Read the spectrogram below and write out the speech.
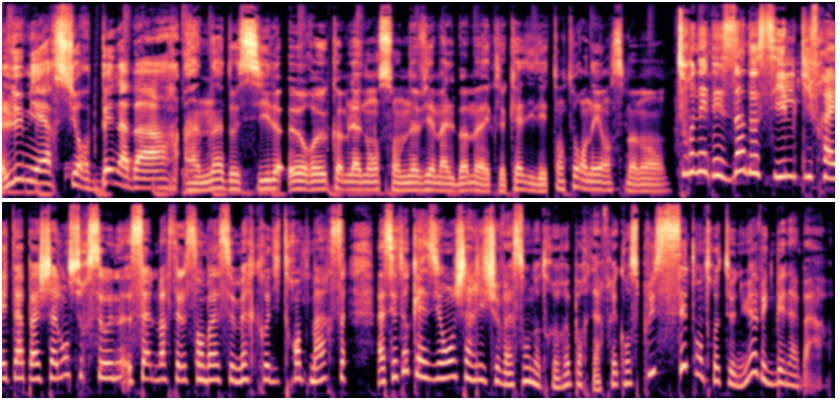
Lumière sur Benabar, un indocile heureux comme l'annonce son neuvième album avec lequel il est en tournée en ce moment. Tournée des indociles qui fera étape à Chalon-sur-Saône, salle Marcel Samba ce mercredi 30 mars. À cette occasion, Charlie Chevasson, notre reporter Fréquence Plus, s'est entretenu avec Benabar.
